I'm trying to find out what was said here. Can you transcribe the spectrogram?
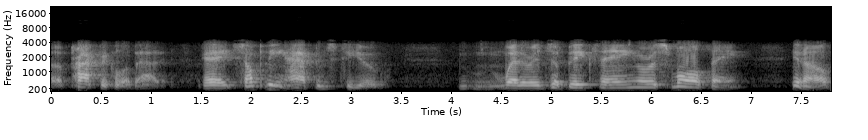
uh, practical about it. Okay, something happens to you, whether it's a big thing or a small thing. You know,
